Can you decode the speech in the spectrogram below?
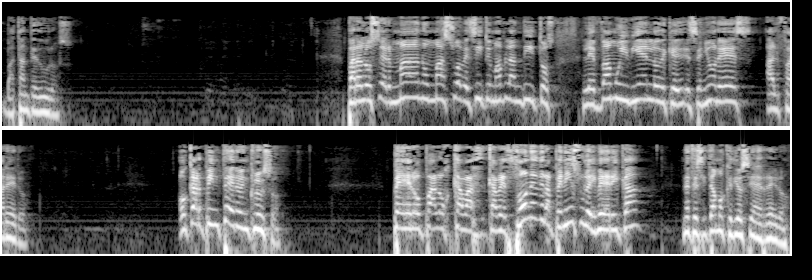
bastante duros. Para los hermanos más suavecitos y más blanditos, les va muy bien lo de que el Señor es alfarero. O carpintero incluso. Pero para los cabezones de la península ibérica, necesitamos que Dios sea herrero.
